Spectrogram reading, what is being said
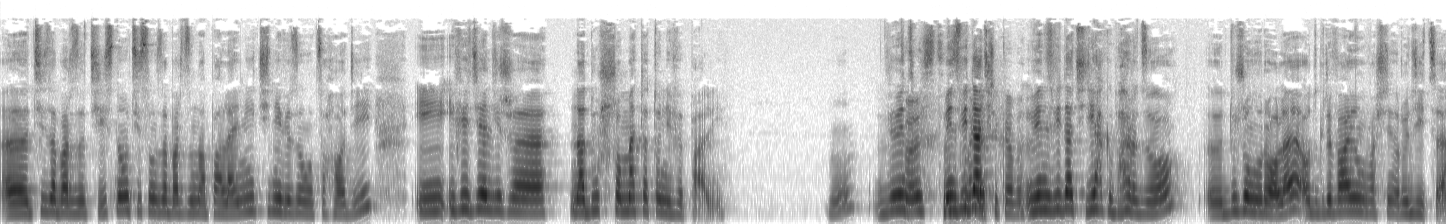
e, ci za bardzo cisną, ci są za bardzo napaleni, ci nie wiedzą o co chodzi. I, i wiedzieli, że na dłuższą metę to nie wypali. No. Więc, To jest- to więc, widać, ciekawe. więc widać, jak bardzo e, dużą rolę odgrywają właśnie rodzice.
